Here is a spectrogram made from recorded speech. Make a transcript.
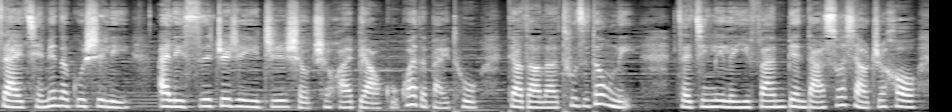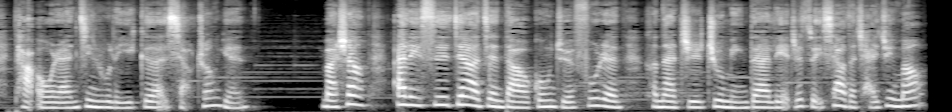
在前面的故事里，爱丽丝追着一只手持怀表、古怪的白兔，掉到了兔子洞里。在经历了一番变大缩小之后，她偶然进入了一个小庄园。马上，爱丽丝将要见到公爵夫人和那只著名的咧着嘴笑的柴郡猫。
